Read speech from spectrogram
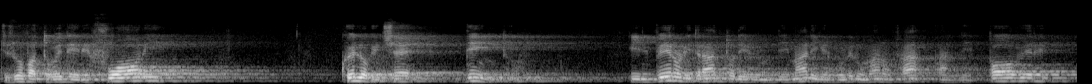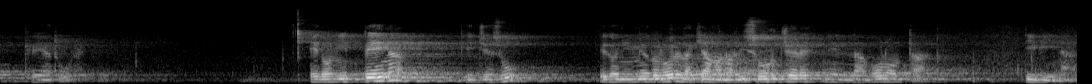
Gesù ha fatto vedere fuori quello che c'è dentro, il vero ritratto dei, dei mali che il volere umano fa alle povere creature ed ogni pena di Gesù ed ogni mio dolore la chiamano a risorgere nella volontà divina,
